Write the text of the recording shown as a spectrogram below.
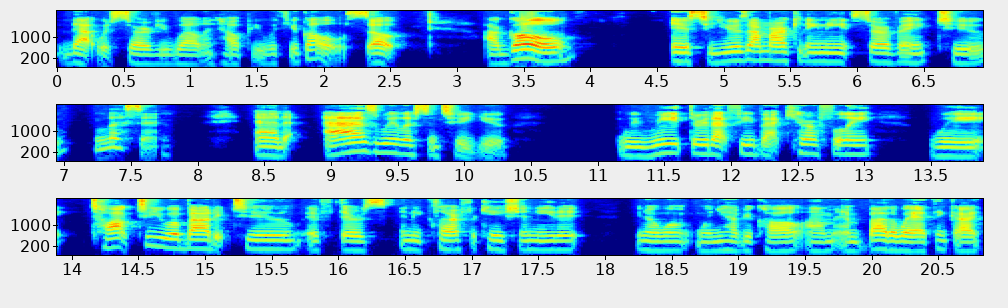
that would serve you well and help you with your goals. So our goal is to use our marketing needs survey to listen. And as we listen to you, we read through that feedback carefully. We talk to you about it too if there's any clarification needed you know, when, when you have your call. Um, and by the way, I think I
